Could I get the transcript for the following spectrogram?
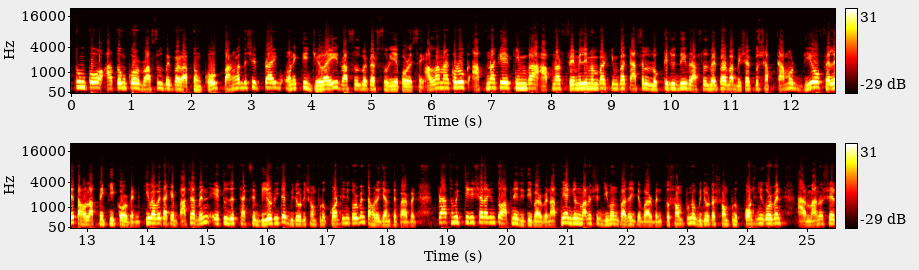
আতঙ্ক আতঙ্ক, রাসেল ভাইপার আতঙ্ক। বাংলাদেশের প্রায় অনেকটি জেলায় রাসেল ভাইপার ছড়িয়ে পড়েছে। আল্লাহ না করুক, আপনাকে কিংবা আপনার ফ্যামিলি মেম্বার কিংবা কাছের লোককে যদি রাসেল ভাইপার বা বিষাক্ত সাপ কামড় দিয়েও ফেলে, তাহলে আপনি কি করবেন? কীভাবে তাকে বাঁচাবেন? এ টু জেড থাকছে ভিডিওটিতে। ভিডিওটি সম্পূর্ণ কন্টিনিউ করবেন, তাহলে জানতে পারবেন। প্রাথমিক চিকিৎসাটা কিন্তু আপনি দিতে পারবেন। আপনি একজন মানুষের জীবন বাঁচাইতে পারবেন। তো সম্পূর্ণ ভিডিওটা সম্পূর্ণ কন্টিনিউ করবেন। আর মানুষের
